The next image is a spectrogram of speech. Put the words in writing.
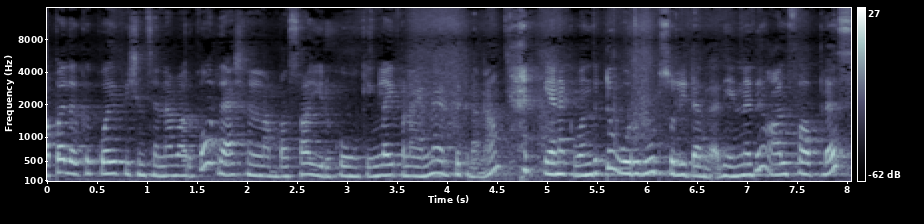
அப்போ அதில் இருக்க கோஎஃபிஷியன்ஸ் என்னவாக இருக்கும்? ரேஷனல் நம்பர்ஸாக இருக்கும் ஓகேங்களா இப்போ நான் என்ன எடுத்துக்கிறேன்னா எனக்கு வந்துட்டு ஒரு ரூட் சொல்லிட்டாங்க. அது என்னது? Alpha plus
